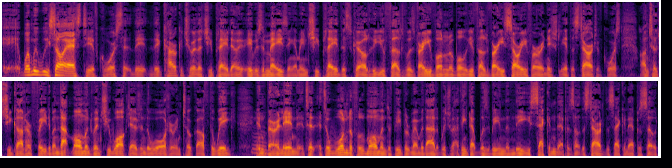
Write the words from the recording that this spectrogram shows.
eh, when we, we saw Esty, of course, the, the caricature that she played, it was amazing. I mean, she played this girl who you felt was very vulnerable. You felt very sorry for her initially at the start, of course, until she got her freedom. And that moment when she walked out in the water and took off the wig mm. in Berlin, it's a, it's a wonderful moment if people remember that, which I think that was being in the second episode, the start of the second episode.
